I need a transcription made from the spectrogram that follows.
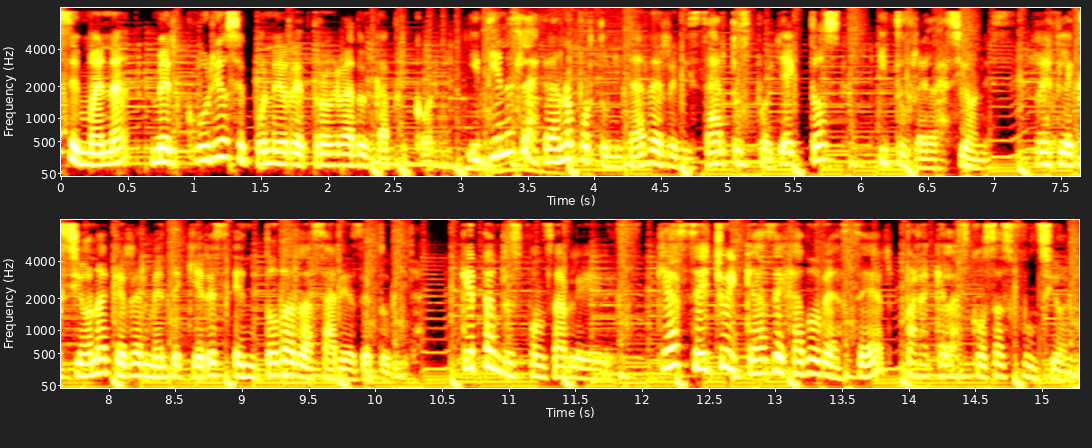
semana, Mercurio se pone retrógrado en Capricornio y tienes la gran oportunidad de revisar tus proyectos y tus relaciones. Reflexiona qué realmente quieres en todas las áreas de tu vida. ¿Qué tan responsable eres? ¿Qué has hecho y qué has dejado de hacer para que las cosas funcionen?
